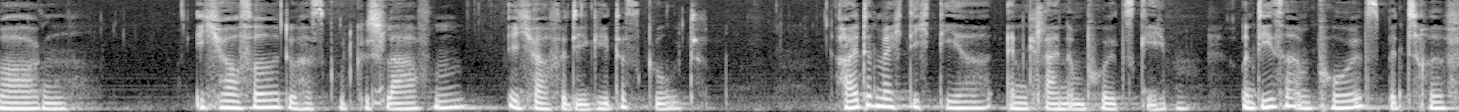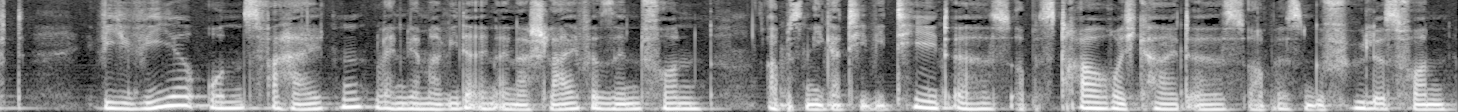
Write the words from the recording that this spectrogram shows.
Morgen. Ich hoffe, du hast gut geschlafen. Ich hoffe, dir geht es gut. Heute möchte ich dir einen kleinen Impuls geben. Und dieser Impuls betrifft, wie wir uns verhalten, wenn wir mal wieder in einer Schleife sind von, ob es Negativität ist, ob es Traurigkeit ist, ob es ein Gefühl ist von,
